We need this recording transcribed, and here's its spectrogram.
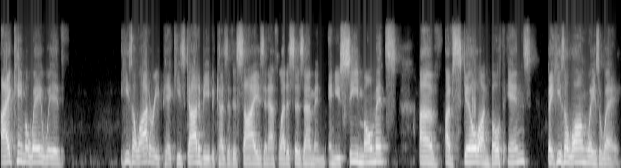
I came away with he's a lottery pick. He's got to be because of his size and athleticism. And, and you see moments of, of skill on both ends, but he's a long ways away.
